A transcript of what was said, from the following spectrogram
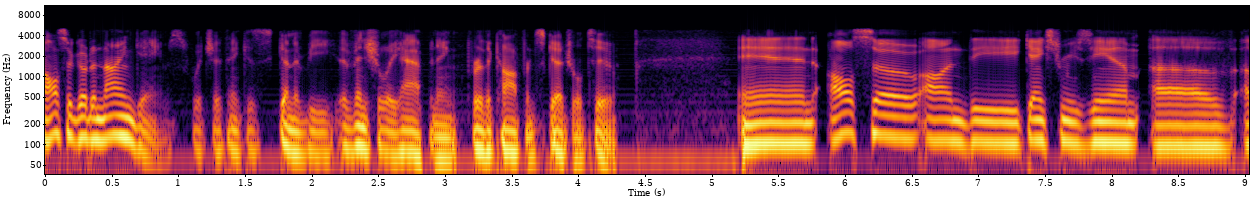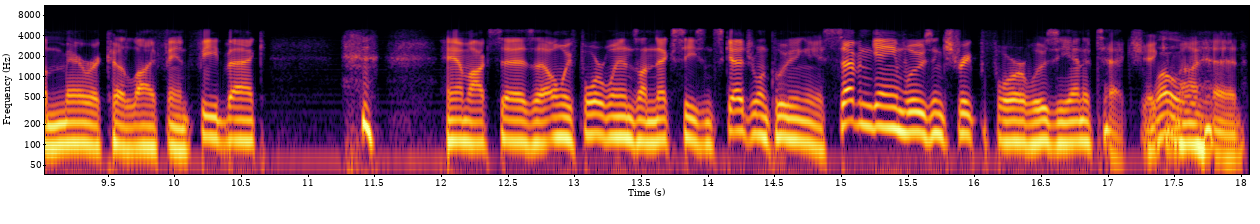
also go to nine games, which I think is going to be eventually happening for the conference schedule too. And also on the Gangster Museum of America live fan feedback, Hammock says uh, only four wins on next season's schedule, including a seven-game losing streak before Louisiana Tech. Shaking Whoa. my head.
